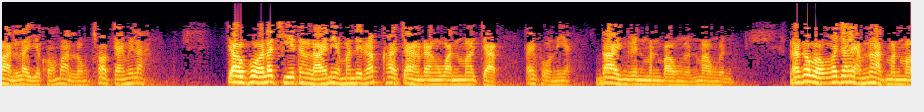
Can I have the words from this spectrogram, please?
บ้านไล่อย่าของบ้านลงชอบใจไหมล่ะ เจ้าพวกละชีทั้งหลายเนี่ยมันได้รับค่าจ้างรางวัลมาจากไอ้พวกนี้ได้เงินมันเบาเงินเมาเงิน แล้วก็บอกว่าจะให้อำนาจมันมา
